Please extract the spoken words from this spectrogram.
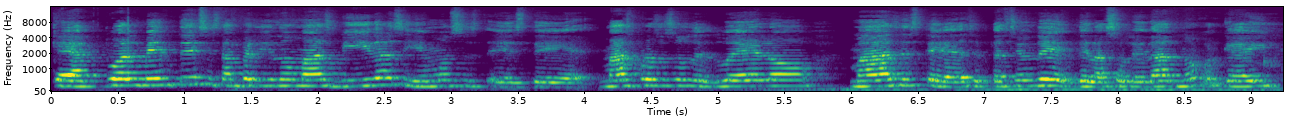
que actualmente se están perdiendo más vidas y hemos este más procesos de duelo, más este aceptación de, de la soledad, ¿no? Porque hay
